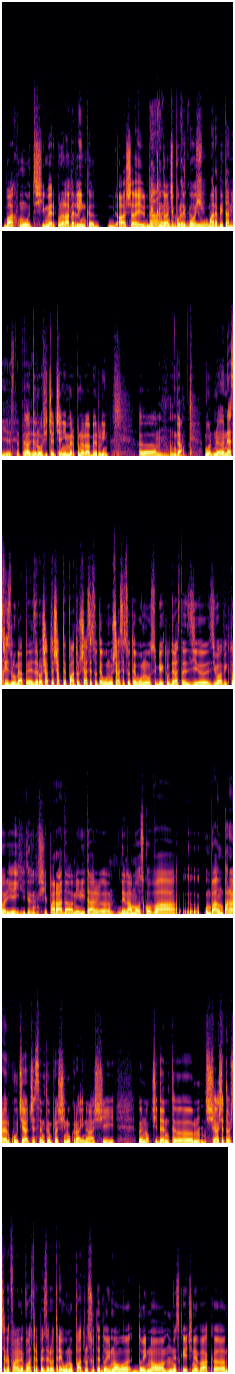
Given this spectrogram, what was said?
Bahmut și merg până la Berlin, că așa e, da, de când a început războiul. Marea Britanie este pe... Caderov și cercenii merg până la Berlin. Uh, da. Bun, ne-a scris lumea pe 0774 601 601 subiectul de astăzi uh, Ziua Victoriei și parada militară de la Moscova, uh, cumva în paralel cu ceea ce se întâmplă și în Ucraina și în Occident și așteptăm și telefoanele voastre pe 031 400 2929. Ne scrie cineva că Uh,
